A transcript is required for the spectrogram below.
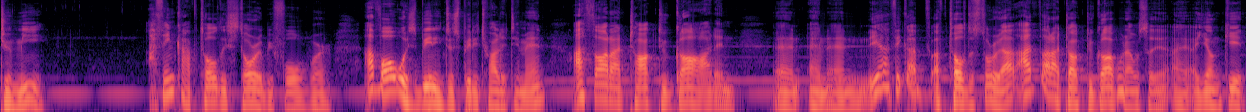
to me. I think I've told this story before where I've always been into spirituality, man. I thought I talked to God and and and and yeah, I think I've, I've told the story. I, I thought I talked to God when I was a, a young kid,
